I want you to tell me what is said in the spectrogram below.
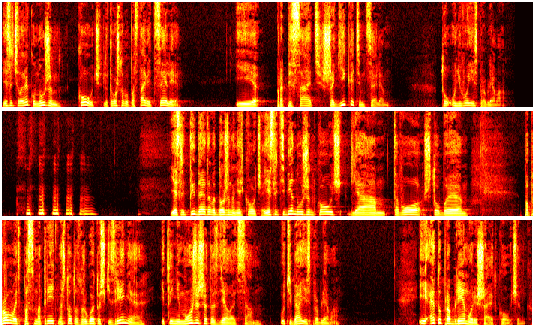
если человеку нужен коуч для того, чтобы поставить цели и прописать шаги к этим целям, то у него есть проблема. Если ты до этого должен нанять коуча, если тебе нужен коуч для того, чтобы попробовать посмотреть на что-то с другой точки зрения, и ты не можешь это сделать сам, у тебя есть проблема. И эту проблему решает коучинг.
